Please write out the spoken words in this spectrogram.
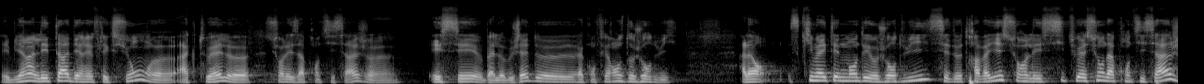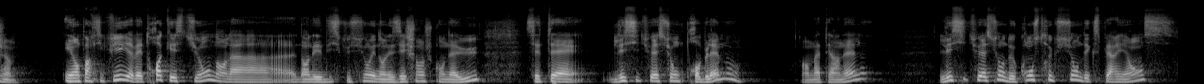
eh bien, l'état des réflexions euh, actuelles sur les apprentissages. et c'est bah, l'objet de la conférence d'aujourd'hui. Alors, ce qui m'a été demandé aujourd'hui, c'est de travailler sur les situations d'apprentissage. Et en particulier, il y avait trois questions dans, la, dans les discussions et dans les échanges qu'on a eus. C'était les situations problèmes, en maternelle, les situations de construction d'expérience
